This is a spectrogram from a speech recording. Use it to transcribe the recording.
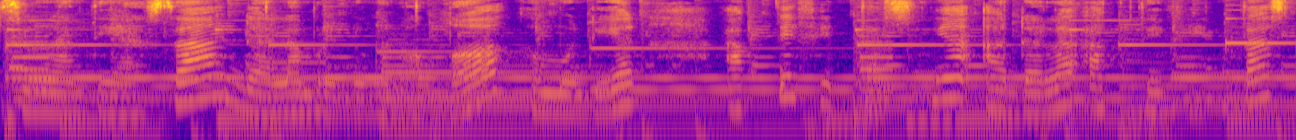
senantiasa dalam perlindungan Allah. Kemudian aktivitasnya adalah aktivitas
